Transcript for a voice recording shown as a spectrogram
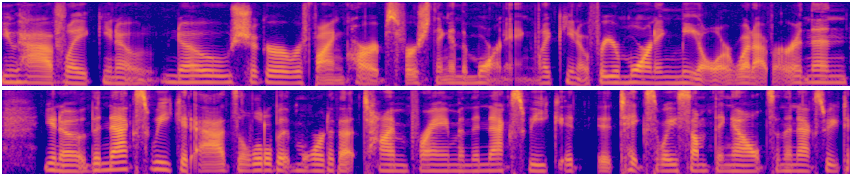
you have like, you know, no sugar, refined carbs first thing in the morning, like, you know, for your morning meal or whatever. And then, you know, the next week it adds a little bit more to that time frame. And the next week it, it takes away something else. And the next week,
